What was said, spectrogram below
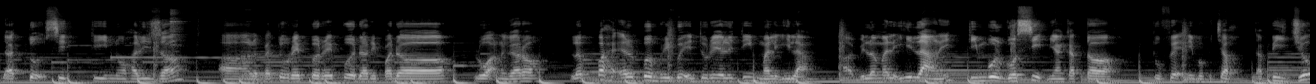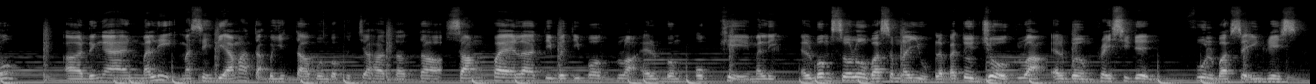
Datuk Siti Nohaliza, uh, lepas tu rapper-rapper daripada luar negara. Lepas album Rebirth into Reality, Malik hilang. Uh, bila Malik hilang ni, timbul gosip yang kata Tufek ni berpecah. Tapi Joe uh, dengan Malik masih diam lah, tak beritahu pun berpecah atau tak. Sampailah tiba-tiba keluar album OK Malik. Album solo bahasa Melayu. Lepas tu Joe keluar album President full bahasa Inggeris.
